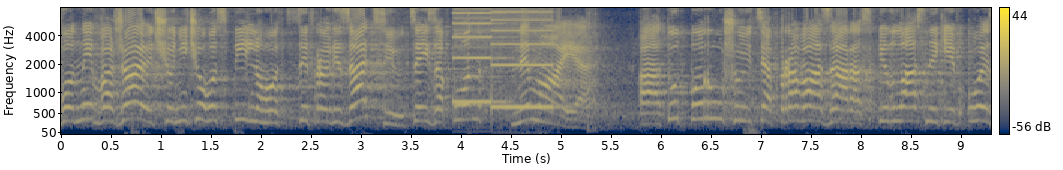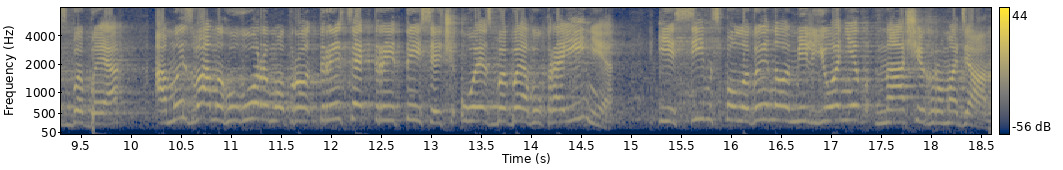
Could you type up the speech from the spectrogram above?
вони вважають, що нічого спільного з цифровізацією цей закон не має. А тут порушуються права зараз співвласників ОСББ. А ми з вами говоримо про 33 тисяч ОСББ в Україні і 7,5 мільйонів наших громадян.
